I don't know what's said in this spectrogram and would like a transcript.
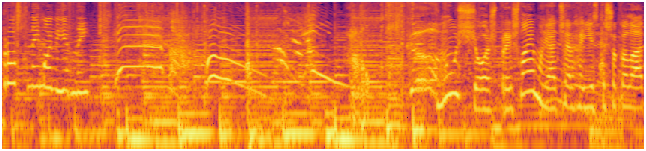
просто неймовірний. Ну що ж, прийшла і моя черга їсти шоколад.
